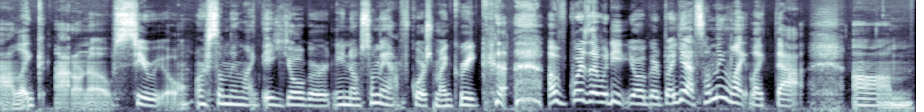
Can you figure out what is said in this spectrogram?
uh, like, I don't know, cereal or something like a yogurt, you know, something, of course, my Greek. of course, I would eat yogurt, but yeah, something light like that. Um,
